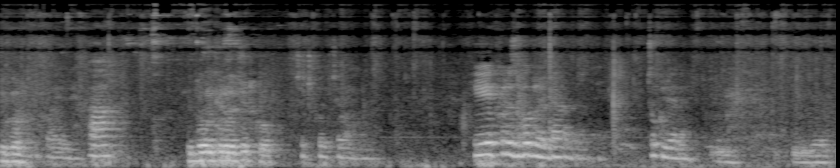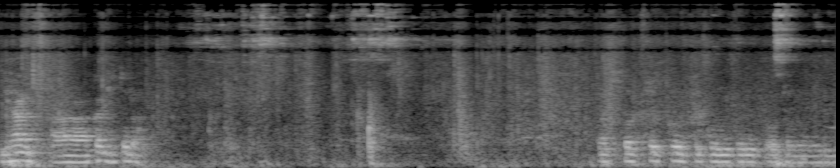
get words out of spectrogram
हे दोन किलो चिटको चिटकोच्या हे। एकच बघलं टाकायचं चुकलेलं आहे घ्या आ, कधी तुला। सब चेक करतो कोणी कोणी फोटो वगैरे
